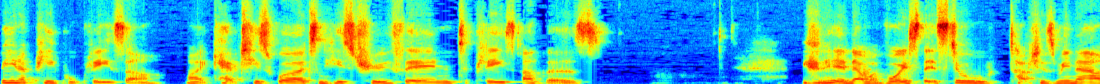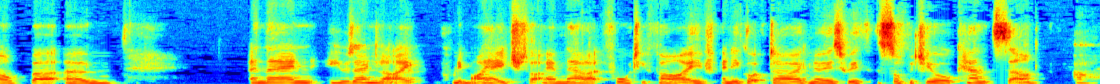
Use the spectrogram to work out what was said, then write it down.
been a people pleaser, like kept his words and his truth in to please others. You can hear now my voice that it still touches me now. But um, and then he was only like probably my age that I am now, like 45, and he got diagnosed with esophageal cancer. Oh.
